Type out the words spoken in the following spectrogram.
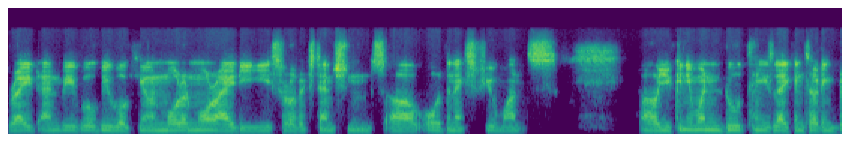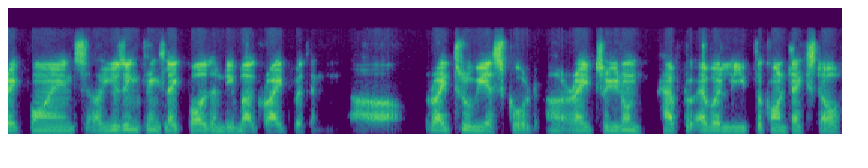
right? And we will be working on more and more IDE sort of extensions over the next few months. Uh, you can even do things like inserting breakpoints, uh, using things like pause and debug right within, uh, right through VS Code, uh, right? So you don't have to ever leave the context of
